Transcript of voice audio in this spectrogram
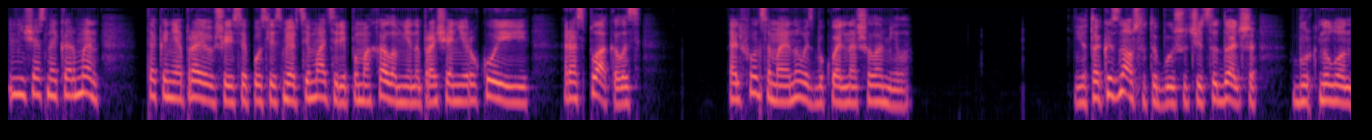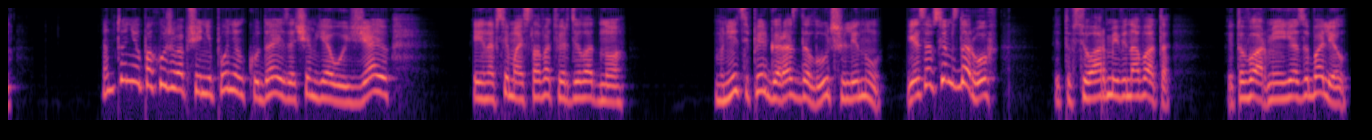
Несчастная Кармен, так и не оправившаяся после смерти матери, помахала мне на прощание рукой и расплакалась. Альфонса моя новость буквально ошеломила. «Я так и знал, что ты будешь учиться дальше», — буркнул он. Антонио, похоже, вообще не понял, куда и зачем я уезжаю, и на все мои слова твердил одно. «Мне теперь гораздо лучше, Лену. Я совсем здоров. Это все армия виновата. Это в армии я заболел.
